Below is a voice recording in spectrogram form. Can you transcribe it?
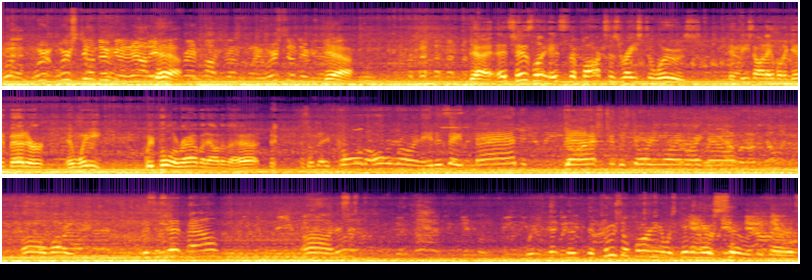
We're, we're, we're still duking it out. Even Yeah. Red Fox runs away, we're still duking it Yeah. out. yeah, yeah. it's his it's the Fox's race to lose if he's not able to get better and we we pull a rabbit out of the hat. So they've called all run. It is a mad dash to the starting line right now. Oh buddy. This is it, pal. Uh this is we, the, the, the crucial part here was getting here soon because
